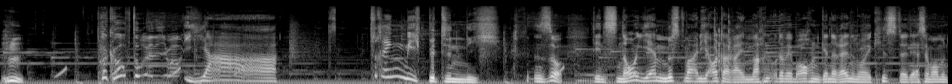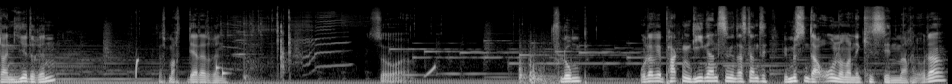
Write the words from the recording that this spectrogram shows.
Verkauf doch endlich mal. Ja. Dräng mich bitte nicht. So, den Snow Yam müssten wir eigentlich auch da reinmachen. Oder wir brauchen generell eine neue Kiste. Der ist ja momentan hier drin. Was macht der da drin? So. Flump. Oder wir packen die ganzen, das ganze... Wir müssen da oben nochmal eine Kiste hinmachen, oder?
